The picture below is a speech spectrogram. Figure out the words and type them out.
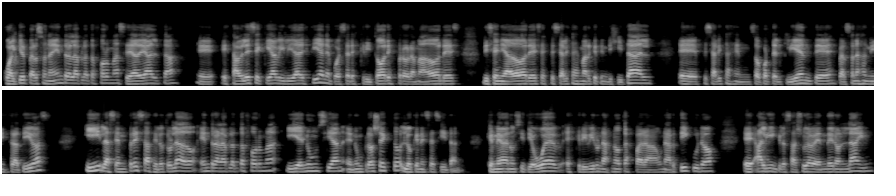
cualquier persona entra a la plataforma, se da de alta, establece qué habilidades tiene, puede ser escritores, programadores, diseñadores, especialistas en marketing digital, eh, especialistas en soporte del cliente, personas administrativas, y las empresas del otro lado entran a la plataforma y enuncian en un proyecto lo que necesitan. Que me hagan un sitio web, escribir unas notas para un artículo, eh, alguien que los ayude a vender online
